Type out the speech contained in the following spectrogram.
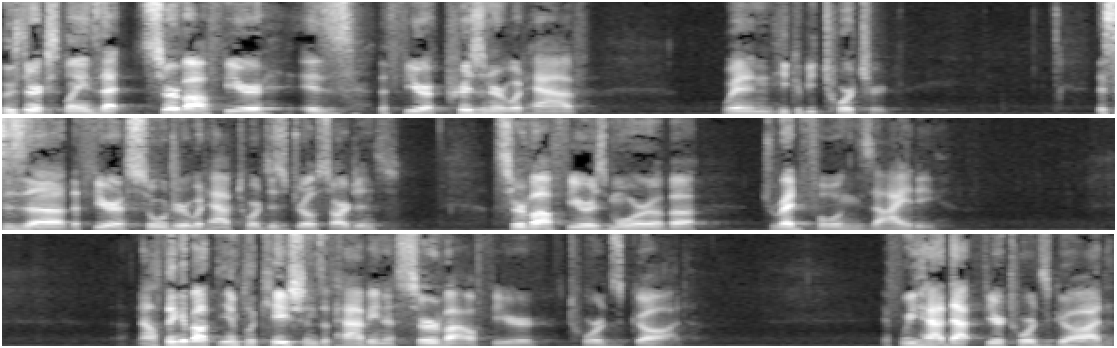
Luther explains that servile fear is the fear a prisoner would have when he could be tortured. This is uh, the fear a soldier would have towards his drill sergeants. Servile fear is more of a dreadful anxiety. Now, think about the implications of having a servile fear towards God. If we had that fear towards God,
